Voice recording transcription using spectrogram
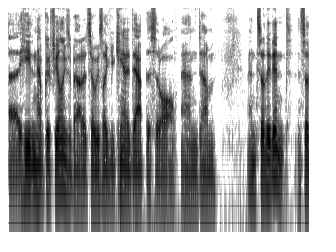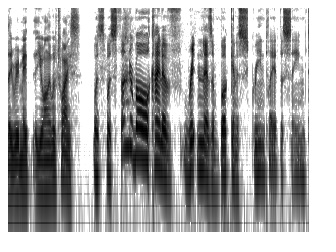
uh, he didn't have good feelings about it. So he's like, you can't adapt this at all, and um, and so they didn't, and so they remade You Only Live Twice. Was was Thunderball kind of written as a book and a screenplay at the same I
